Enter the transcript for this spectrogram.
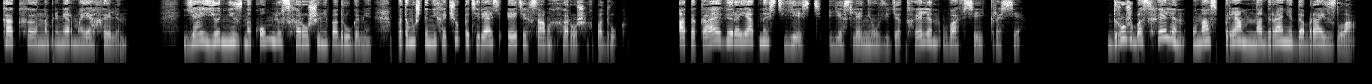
Как, э, например, моя Хелен. Я ее не знакомлю с хорошими подругами, потому что не хочу потерять этих самых хороших подруг. А такая вероятность есть, если они увидят Хелен во всей красе. Дружба с Хелен у нас прям на грани добра и зла.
